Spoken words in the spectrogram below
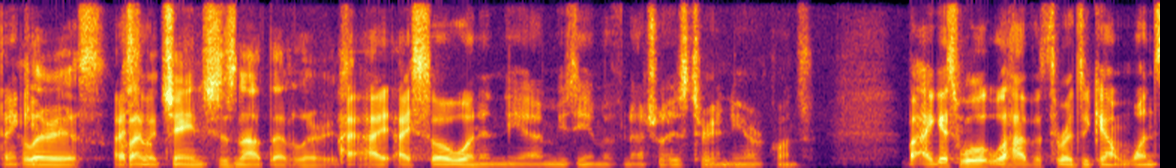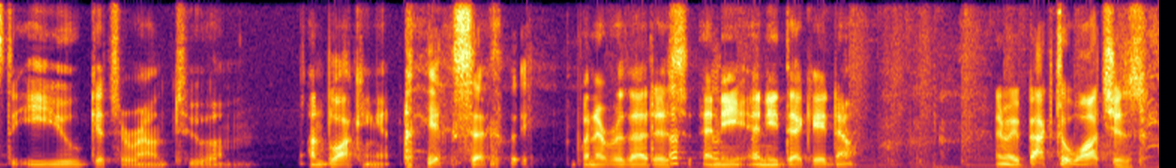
thank you. hilarious. I saw- Climate change is not that hilarious. I, I I saw one in the uh, Museum of Natural History in New York once. But I guess we'll we'll have a Threads account once the EU gets around to um, unblocking it, yeah, exactly. whenever that is, any any decade now. Anyway, back to watches.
